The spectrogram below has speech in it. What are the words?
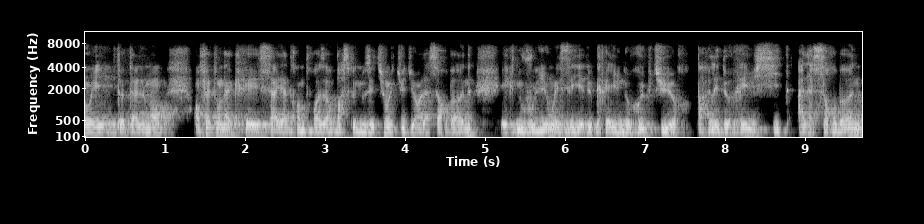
Oui, totalement. En fait, on a créé ça il y a 33 ans parce que nous étions étudiants à la Sorbonne et que nous voulions essayer de créer une rupture. Parler de réussite à la Sorbonne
